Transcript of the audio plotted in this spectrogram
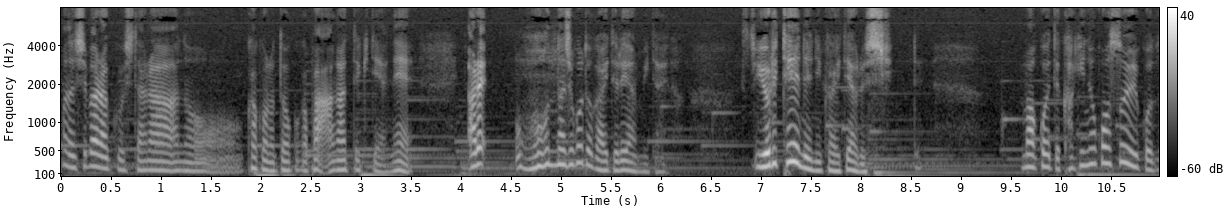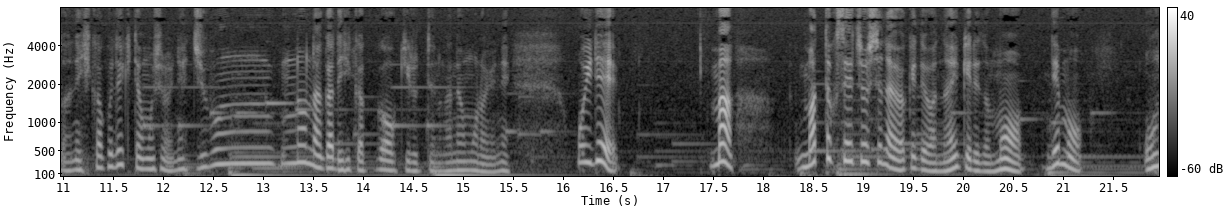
ほなしばらくしたらあの過去の投稿がパン上がってきてやね。あれ？同じこと書いてるやんみたいな。より丁寧に書いてあるしって。まあこうやって書き残すということはね比較できて面白いね。自分の中で比較が起きるっていうのがねおもろいよね。ほいでまあ全く成長してないわけではないけれどもでも同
